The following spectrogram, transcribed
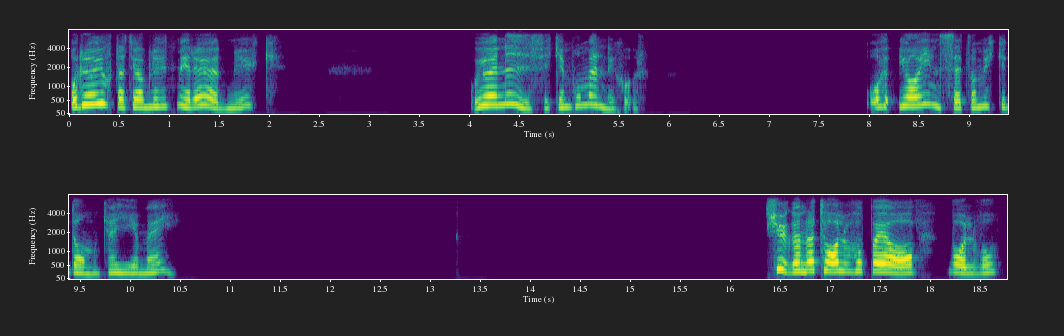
Och det har gjort att jag har blivit mer ödmjuk. Och jag är nyfiken på människor. Och jag har insett vad mycket de kan ge mig. –2012 hoppade jag av Volvo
